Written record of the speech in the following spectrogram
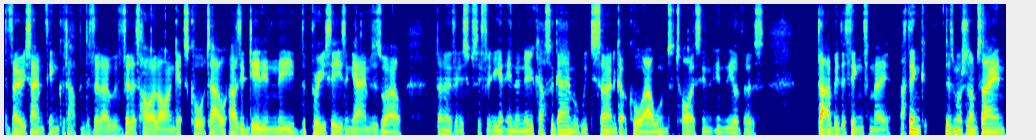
the, very same thing could happen to Villa with Villa's high line gets caught out as it did in the, the pre-season games as well. I don't know if it was specifically in the Newcastle game, but we certainly got caught out once or twice in, in the others. That'd be the thing for me. I think as much as I'm saying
